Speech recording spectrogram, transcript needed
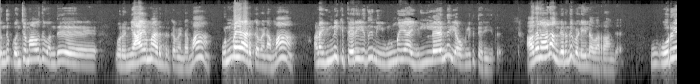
வந்து கொஞ்சமாவது வந்து ஒரு நியாயமா இருந்திருக்க வேண்டாமா? உண்மையா இருக்க வேணாமா? ஆனா இன்னைக்கு தெரியுது நீ உண்மையா இல்லைன்னு அவங்களுக்கு தெரியுது. அதனால அங்கிருந்து வெளியில வர்றாங்க. ஒரே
